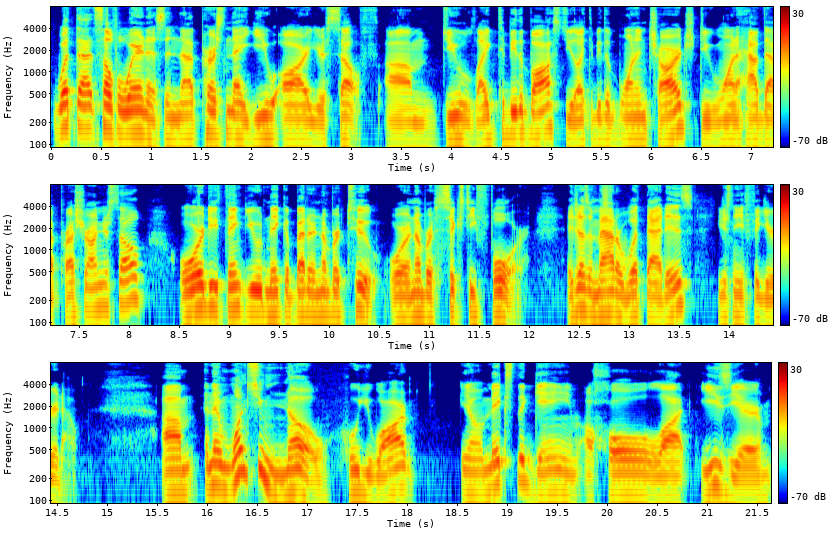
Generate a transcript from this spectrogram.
what that self awareness and that person that you are yourself. Um, do you like to be the boss? Do you like to be the one in charge? Do you want to have that pressure on yourself? Or do you think you would make a better number two or a number 64? It doesn't matter what that is, you just need to figure it out. Um, and then once you know who you are, you know, it makes the game a whole lot easier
